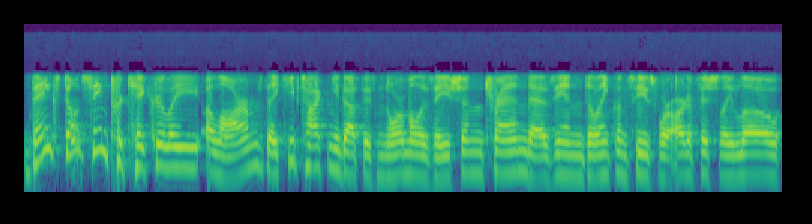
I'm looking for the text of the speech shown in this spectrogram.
banks don't seem particularly alarmed. They keep talking about this normalization trend, as in delinquencies were artificially low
